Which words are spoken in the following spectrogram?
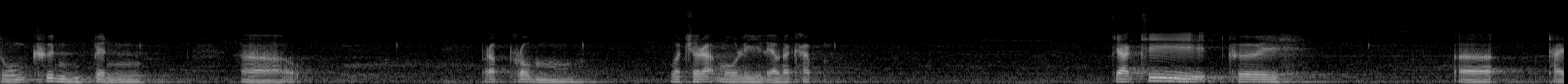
สูงขึ้นเป็นพระพรหม วัชระโมลีแล้วนะครับ จากที่เคยเถ่าย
